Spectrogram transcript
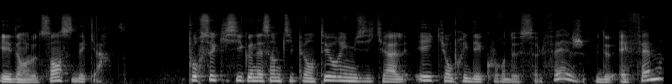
et dans l'autre sens, des quartes. Pour ceux qui s'y connaissent un petit peu en théorie musicale et qui ont pris des cours de solfège ou de FM,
